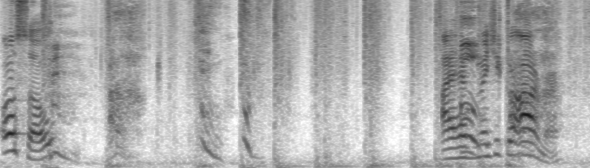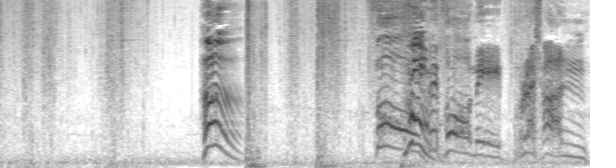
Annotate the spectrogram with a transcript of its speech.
Also, I have magical armor. Fall before me, Breton!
